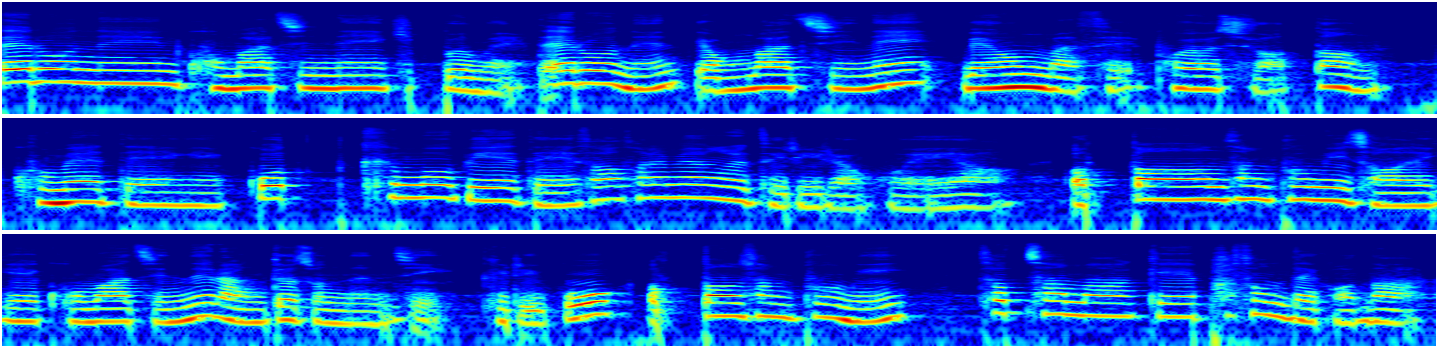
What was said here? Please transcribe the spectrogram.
때로는 고마진의 기쁨을, 때로는 역마진의 매운맛을 보여주었던 구매 대행의 꽃 크무비에 대해서 설명을 드리려고 해요. 어떤 상품이 저에게 고마진을 안겨줬는지, 그리고 어떤 상품이 처참하게 파손되거나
